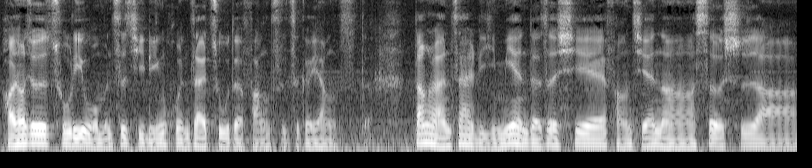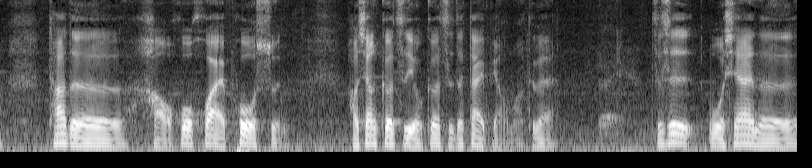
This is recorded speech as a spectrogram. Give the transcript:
好像就是处理我们自己灵魂在住的房子这个样子的。当然，在里面的这些房间啊、设施啊，它的好或坏、破损，好像各自有各自的代表嘛，对不对？对。只是我现在的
